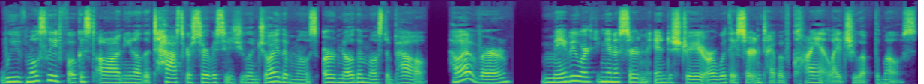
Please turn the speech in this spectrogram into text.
We've mostly focused on, you know, the task or services you enjoy the most or know the most about. However, Maybe working in a certain industry or with a certain type of client lights you up the most.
